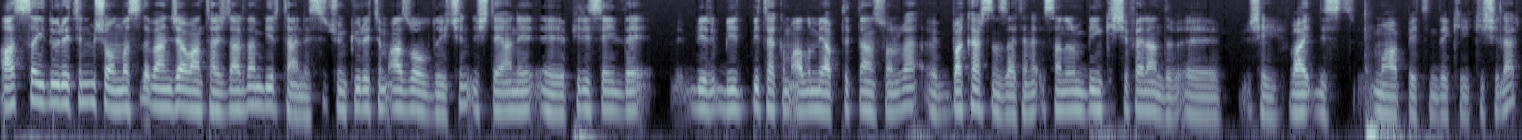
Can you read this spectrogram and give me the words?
Az sayıda üretilmiş olması da bence avantajlardan bir tanesi. Çünkü üretim az olduğu için işte yani e, pre-sale'de bir, bir, bir takım alım yaptıktan sonra e, bakarsınız zaten sanırım bin kişi falandı e, şey whitelist muhabbetindeki kişiler.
